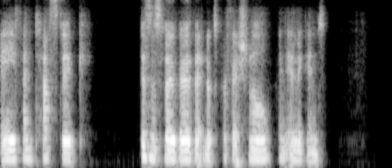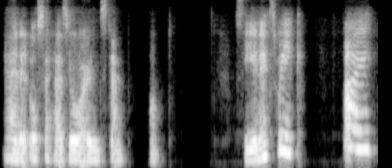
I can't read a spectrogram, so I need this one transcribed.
a fantastic business logo that looks professional and elegant. And it also has your own stamp on it. See you next week. Bye.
